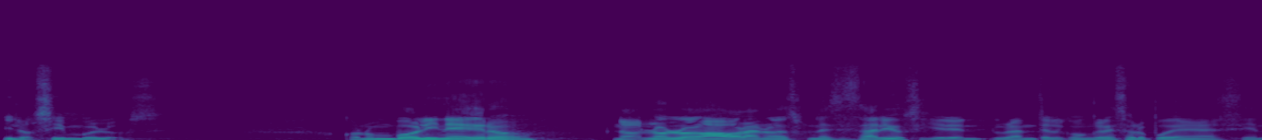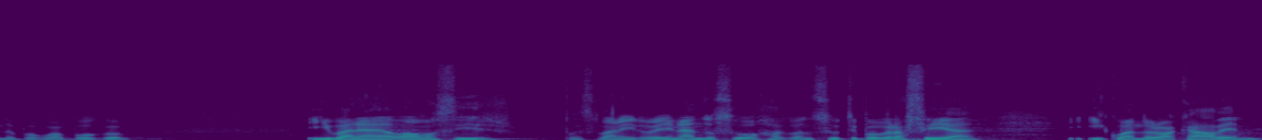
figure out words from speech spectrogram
y los símbolos. Con un boli negro, no, no, ahora no es necesario, si quieren durante el congreso lo pueden ir haciendo poco a poco. Y van a, vamos a ir, pues van a ir rellenando su hoja con su tipografía y cuando lo acaben,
